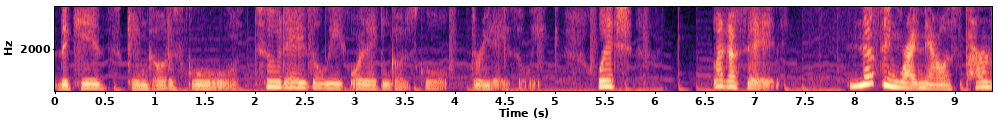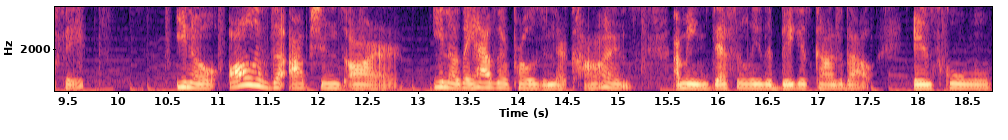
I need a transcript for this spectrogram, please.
the kids can go to school two days a week or they can go to school three days a week. Which, like I said, nothing right now is perfect. You know, all of the options are, you know, they have their pros and their cons. I mean, definitely the biggest cons about in school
